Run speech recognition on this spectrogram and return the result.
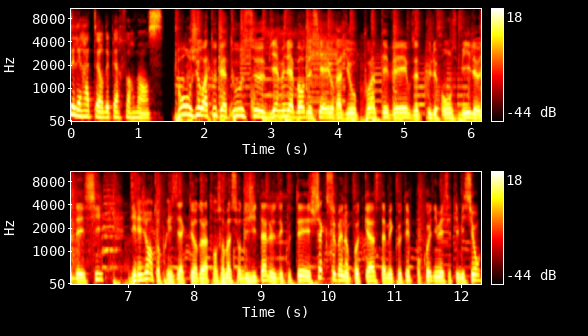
accélérateur de performance. Bonjour à toutes et à tous, bienvenue à bord de CIO Radio.tv. Vous êtes plus de 11 000 DSI, dirigeants d'entreprise et acteurs de la transformation digitale. Vous écoutez chaque semaine au podcast à mes côtés pour co-animer cette émission.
